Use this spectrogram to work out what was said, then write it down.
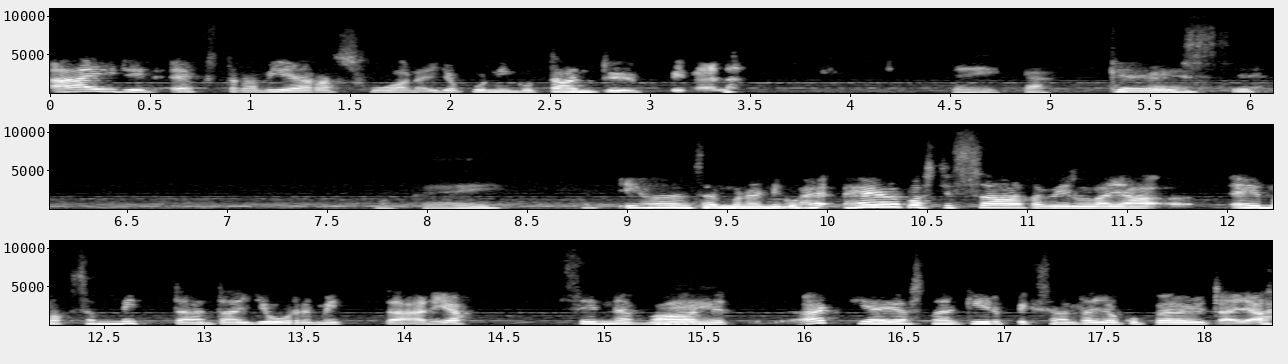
äidin ekstra vierashuone, joku niin kuin tämän tyyppinen. Eikä. Keissi. Okei. Okay. Okay ihan semmoinen niin he, helposti saatavilla ja ei maksa mitään tai juuri mitään ja sinne vaan niin. nyt äkkiä jostain kirppikseltä joku pöytä ja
